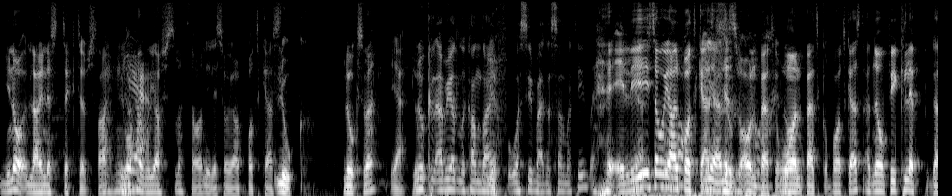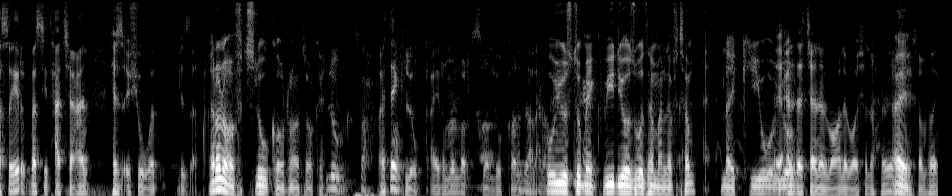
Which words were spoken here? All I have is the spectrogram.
يو نو لاينس تكتب صح؟ في واحد وياه شو اسمه الثاني اللي سوى بودكاست لوك لوك اسمه؟ يا لوك لوك الأبيض اللي كان ضعيف وسيم بعد صار متين اللي يسوي Yeah, البودكاست own one بودكاست عندهم في كليب قصير بس يتحكى عن his issue with Blizzard. I don't know if it's Luke or not. Okay. لوك صح I think Luke. I remember اسمه لوك كان طالع. Who used to make videos with him and left him? Like you. عنده channel ماله ما شنو أي. something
